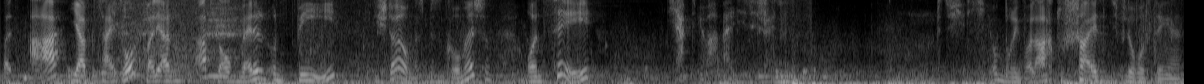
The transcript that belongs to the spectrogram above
Weil A, ihr habt Zeitdruck, weil ihr ansonsten absaufen werdet. Und B, die Steuerung ist ein bisschen komisch. Und C, ihr habt überall diese scheiß... Mistviecher, die ich umbringen wollte. Ach du Scheiße, sind die viele rote Dinge.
